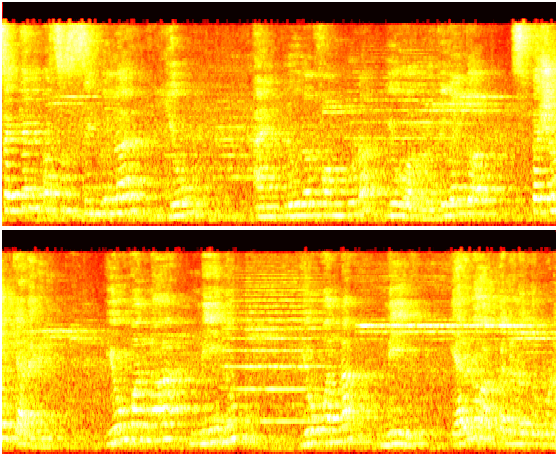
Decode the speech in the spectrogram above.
Second person singular you and plural form ಕೂಡ ಯು ಆಗಿರುತ್ತೆ. ಇದೊಂದು ಸ್ಪೆಷಲ್ ಕ್ಯಾಟಗರಿ ಯುವನ್ನ ನೀನು ಯುವನ್ನ ನೀನು ಎರಡು ಅರ್ಥಗಳಲ್ಲೂ ಕೂಡ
